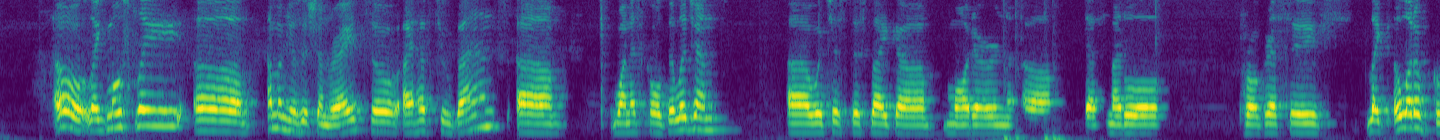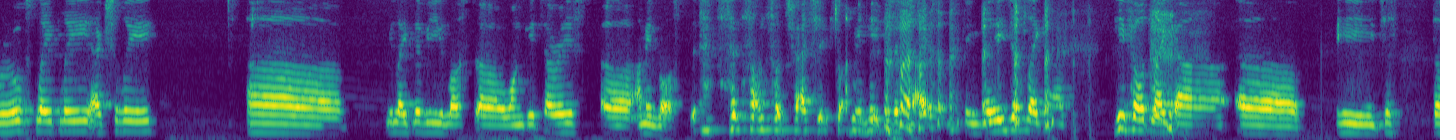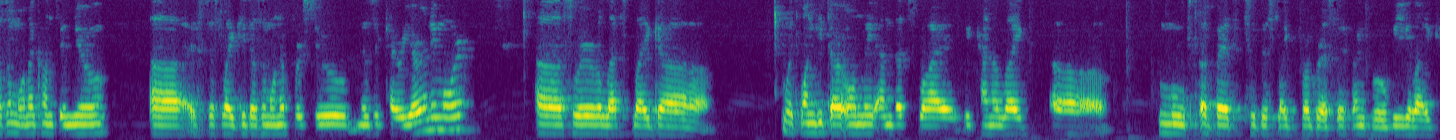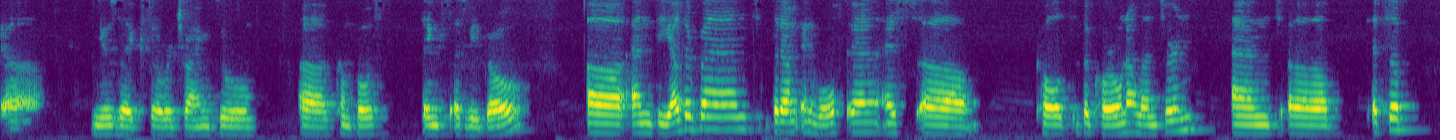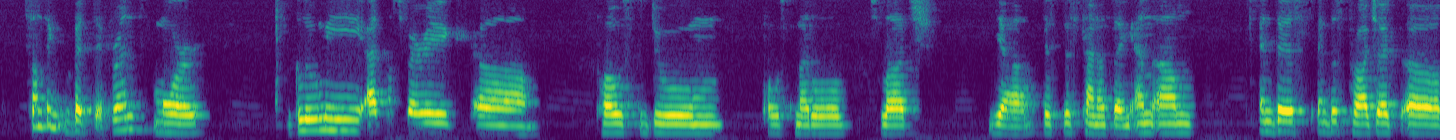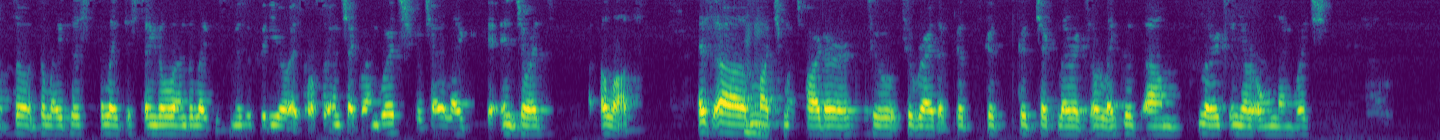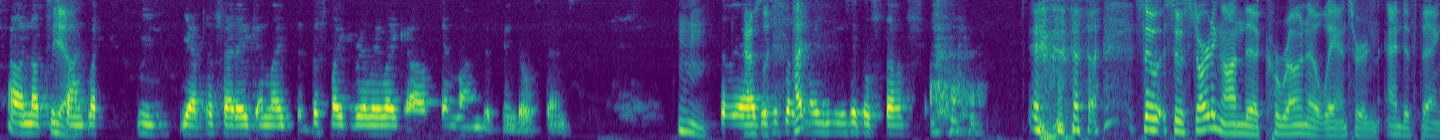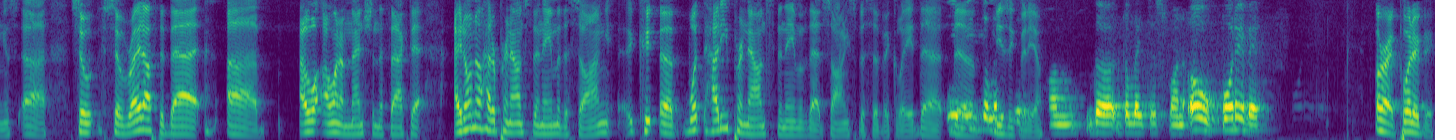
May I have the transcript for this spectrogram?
Oh, like mostly, uh, I'm a musician, right? So I have two bands. Um, one is called Diligence, uh, which is this like uh, modern uh, death metal, progressive, like a lot of grooves lately, actually. Uh, we lately we lost uh, one guitarist. Uh, I mean, lost. That, that sounds so tragic. I mean, he didn't die or anything, but he just like uh, he felt like uh, uh, he just doesn't want to continue. Uh, it's just like he doesn't want to pursue music career anymore. So we were left like with one guitar only, and that's why we kind of like moved a bit to this like progressive and groovy like music. So we're trying to compose things as we go. Uh, and the other band that I'm involved in is uh, called the Corona Lantern, and uh, it's a something a bit different, more gloomy, atmospheric, uh, post doom, post metal, sludge, yeah, this this kind of thing. And um, in this in this project, uh, the the latest the latest single and the latest music video is also in Czech language, which I like enjoyed a lot. It's uh, much much harder to to write a good good good Czech lyrics or like good um, lyrics in your own language. Uh, not to Yeah. sound like mm, yeah pathetic and like just like really like a thin line between those things. Mhm. So yeah, Absolutely. this is like How- my musical stuff. so so starting on the Corona Lantern end of things, uh, so so right off the bat, uh, I, want to mention the fact that I don't know how to pronounce the name of the song. Could, uh, what? How do you pronounce the name of that song specifically? The the, The music video. one, the the latest one. Oh, Porebe. All right, whatever.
